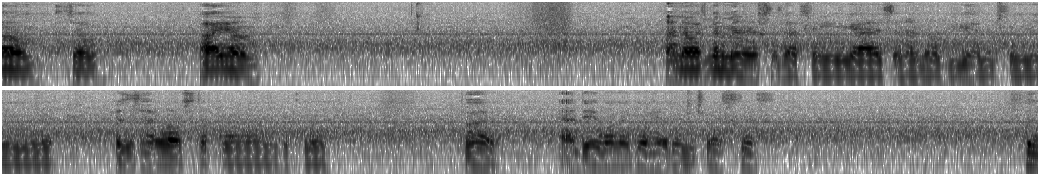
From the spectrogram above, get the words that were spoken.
Um, so I um I know it's been a minute since I've seen you guys, and I know you haven't seen me in a minute. I just had a lot of stuff going on with me. But I did want to go ahead and address this. So,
